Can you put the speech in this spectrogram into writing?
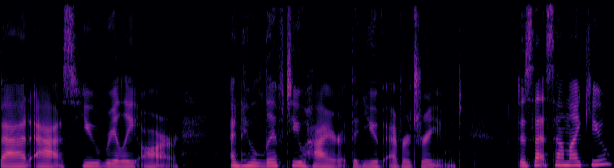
badass you really are and who lift you higher than you've ever dreamed. Does that sound like you?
